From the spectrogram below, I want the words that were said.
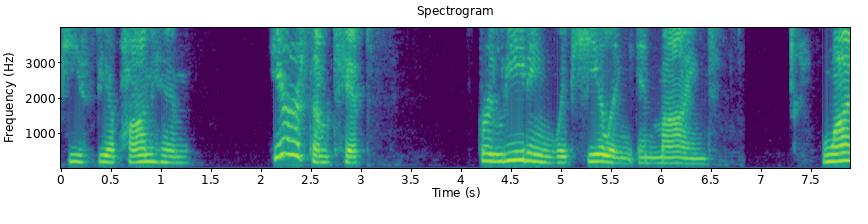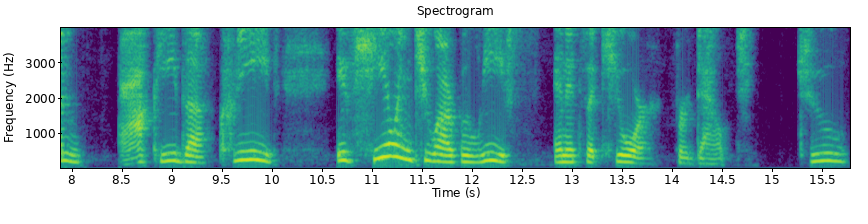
peace be upon him. Here are some tips for leading with healing in mind. One, aqidah, creed, is healing to our beliefs and it's a cure for doubt. Two,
